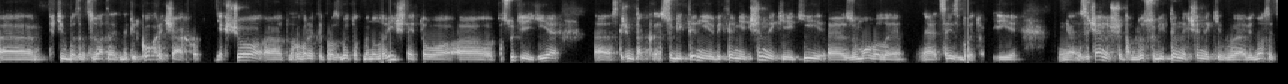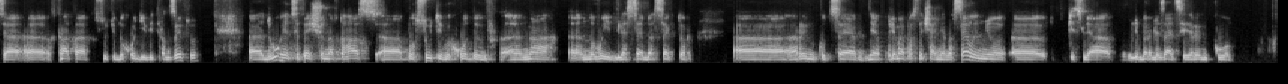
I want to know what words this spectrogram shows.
Е, хотів би заакцентувати на кількох речах. От, Якщо е, говорити про збиток минулорічний, то е, по суті є, скажімо так, суб'єктивні і об'єктивні чинники, які е, зумовили е, цей збиток, і е, звичайно, що там до суб'єктивних чинників е, відноситься е, втрата по суті доходів від транзиту. Е, Друге, це те, що Нафтогаз е, по суті виходив е, на е, новий для себе сектор е, ринку. Це е, пряме постачання населенню е, після лібералізації ринку.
